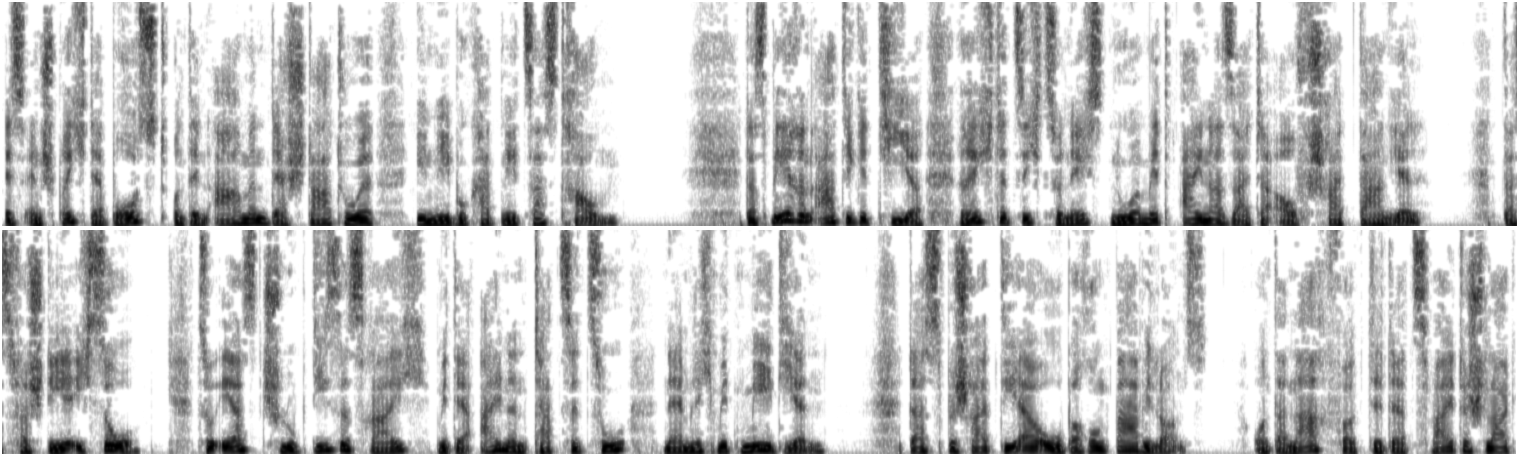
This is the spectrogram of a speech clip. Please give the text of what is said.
es entspricht der Brust und den Armen der Statue in Nebukadnezars Traum. Das bärenartige Tier richtet sich zunächst nur mit einer Seite auf, schreibt Daniel. Das verstehe ich so. Zuerst schlug dieses Reich mit der einen Tatze zu, nämlich mit Medien, das beschreibt die Eroberung Babylons. Und danach folgte der zweite Schlag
